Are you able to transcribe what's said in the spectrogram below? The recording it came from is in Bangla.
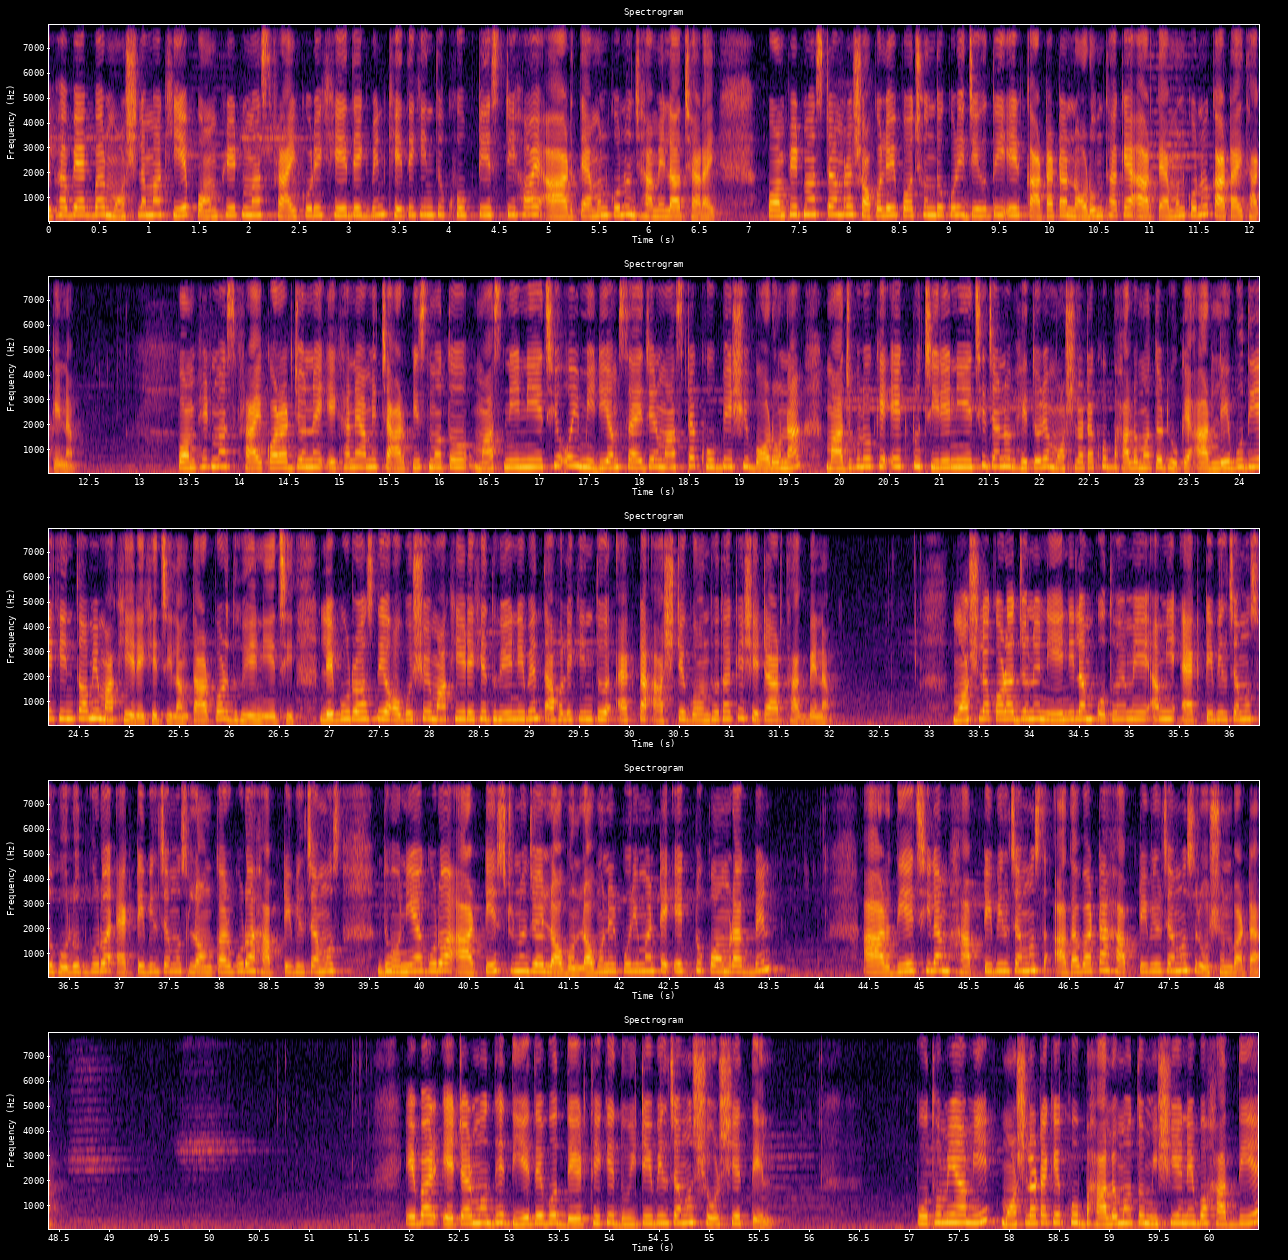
এভাবে একবার মশলা মাখিয়ে পমফ্রেট মাছ ফ্রাই করে খেয়ে দেখবেন, খেতে কিন্তু খুব টেস্টি হয় আর তেমন কোনো ঝামেলা ছাড়াই। পমফ্রেট মাছটা আমরা সকলেই পছন্দ করি, যেহেতু এর কাটাটা নরম থাকে আর তেমন কোনো কাটাই থাকে না। পমফ্রেট মাছ ফ্রাই করার জন্য এখানে আমি চার পিস মতো মাছ নিয়ে নিয়েছি। ওই মিডিয়াম সাইজের মাছটা খুব বেশি বড় না। মাছগুলোকে একটু চিড়ে নিয়েছি যেন ভেতরে মশলাটা খুব ভালো মতো ঢুকে। আর লেবু দিয়ে কিন্তু আমি মাখিয়ে রেখেছিলাম, তারপর ধুয়ে নিয়েছি। লেবুর রস দিয়ে অবশ্যই মাখিয়ে রেখে ধুয়ে নেবেন, তাহলে কিন্তু একটা আষ্টে গন্ধ থাকে, সেটা আর থাকবে না। মশলা করার জন্য নিয়ে নিলাম। প্রথমে আমি এক টেবিল চামচ হলুদ গুঁড়ো, এক টেবিল চামচ লঙ্কার গুঁড়ো, হাফ টেবিল চামচ ধনিয়া গুঁড়ো আর টেস্ট অনুযায়ী লবণ। লবণের পরিমাণটা একটু কম রাখবেন। আর দিয়েছিলাম হাফ টেবিল চামচ আদা বাটা, হাফ টেবিল চামচ রসুন বাটা। এবার এটার মধ্যে দিয়ে দেব দেড় থেকে দুই টেবিল চামচ সর্ষের তেল। প্রথমে আমি মশলাটাকে খুব ভালো মতো মিশিয়ে নেব হাত দিয়ে।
